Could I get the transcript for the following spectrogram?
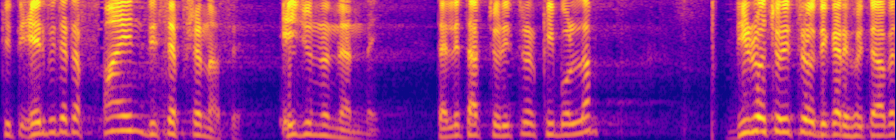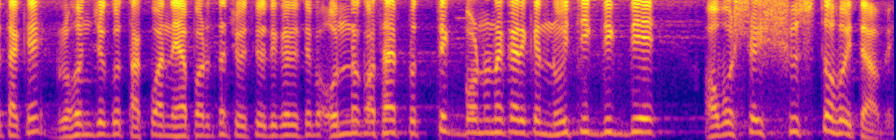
কিন্তু এর ভিতরে একটা ফাইন ডিসেপশন আছে, এই জন্য নেন নাই। তাহলে তার চরিত্রের কি বললাম? দৃঢ় চরিত্রের অধিকারী হইতে হবে তাকে, গ্রহণযোগ্য তাকুয়া নেয়াপরতা চরিত্রের অধিকারী হতে হবে। অন্য কথায়, প্রত্যেক বর্ণনাকারীকে নৈতিক দিক দিয়ে অবশ্যই সুস্থ হইতে হবে।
